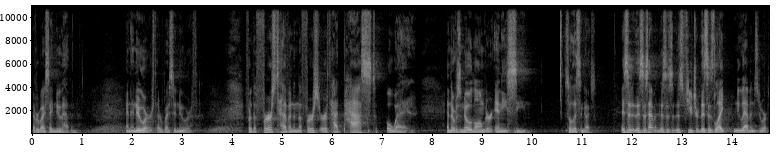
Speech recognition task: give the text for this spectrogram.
Everybody say new heaven. And a new earth. Everybody say new earth. For the first heaven and the first earth had passed away, and there was no longer any sea. So listen, guys. This is, this is heaven. This is, this is future. This is like new heavens, new earth.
